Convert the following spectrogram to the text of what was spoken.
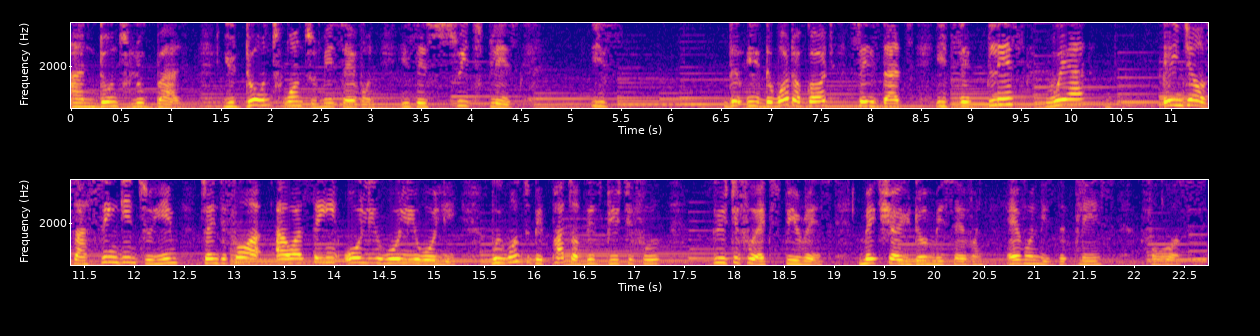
and don't look back. You don't want to miss heaven. It's a sweet place. It's the, the word of God says that it's a place where angels are singing to him 24 hours saying holy holy holy. We want to be part of this beautiful beautiful experience. Make sure you don't miss heaven. Heaven is the place for us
